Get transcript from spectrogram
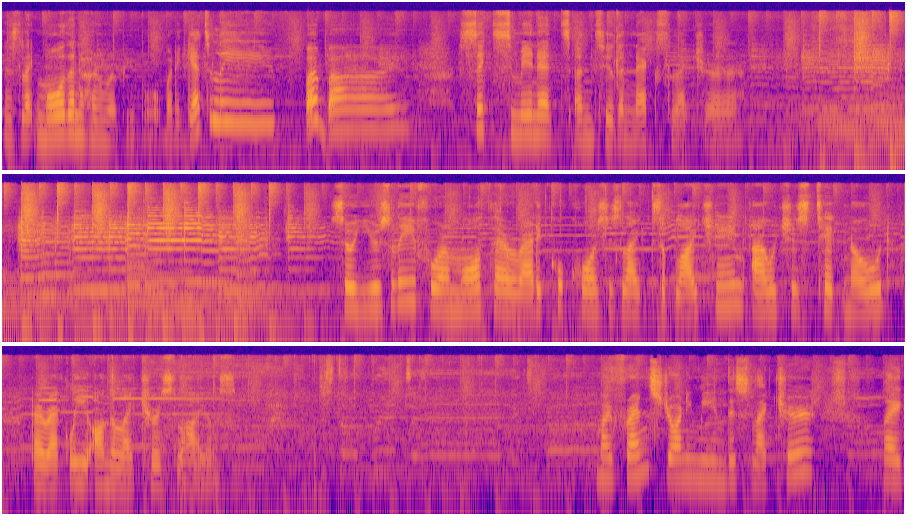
There's like more than 100 people, but I get to leave. Bye bye. Six minutes until the next lecture. So usually for more theoretical courses like supply chain, I would just take note directly on the lecture slides. My friends joining me in this lecture, like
